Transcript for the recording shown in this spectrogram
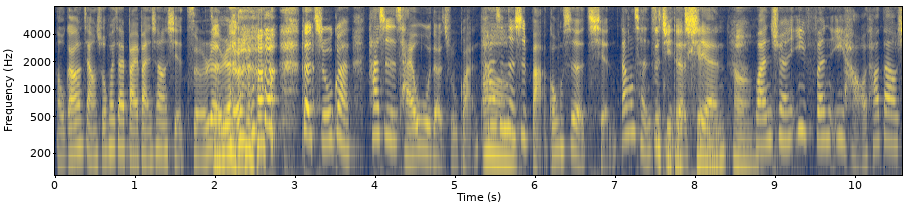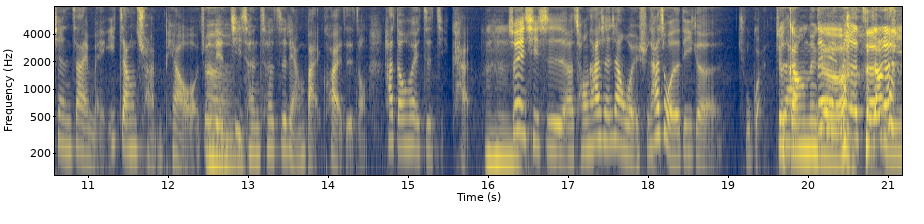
我刚刚讲说会在白板上写责任 的主管，他是财务的主管，他真的是把公司的钱当成自己的钱，完全一分一毫。他到现在每一张船票哦，就连计程车资两百块这种，他都会自己看。所以其实呃，从他身上我也是，他是我的第一个。主管。就刚那个 让你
